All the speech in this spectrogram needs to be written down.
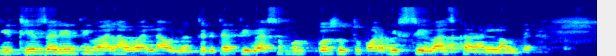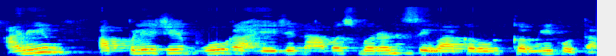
इथे जरी दिवा लावायला लावलं तरी त्या दिव्यासमोर बसून तुम्हाला मी सेवाच करायला लावते. आणि आपले जे भोग आहे जे नामस्मरण सेवा करून कमी होता.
